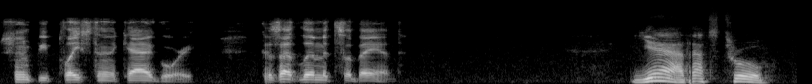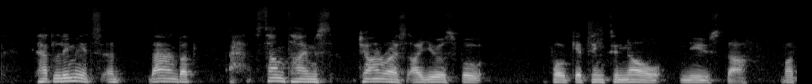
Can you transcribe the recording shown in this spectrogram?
shouldn't be placed in a category because that limits a band. Yeah, that's true. That limits a band, but sometimes genres are useful for getting to know new stuff. But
